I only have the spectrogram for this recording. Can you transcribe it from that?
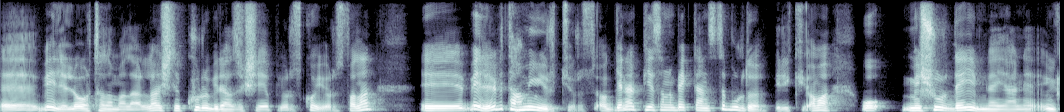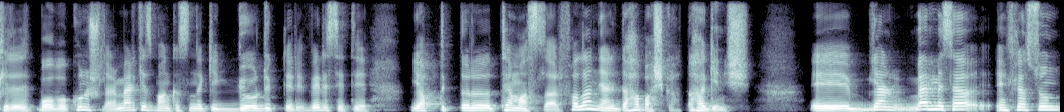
e, belirli ortalamalarla işte kuru birazcık şey yapıyoruz koyuyoruz falan e, belirli bir tahmin yürütüyoruz. O genel piyasanın beklentisi de burada birikiyor ama o meşhur deyimle yani ülkede bol bol konuşulan Merkez Bankası'ndaki gördükleri veri seti yaptıkları temaslar falan yani daha başka daha geniş. Ee, yani ben mesela enflasyon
